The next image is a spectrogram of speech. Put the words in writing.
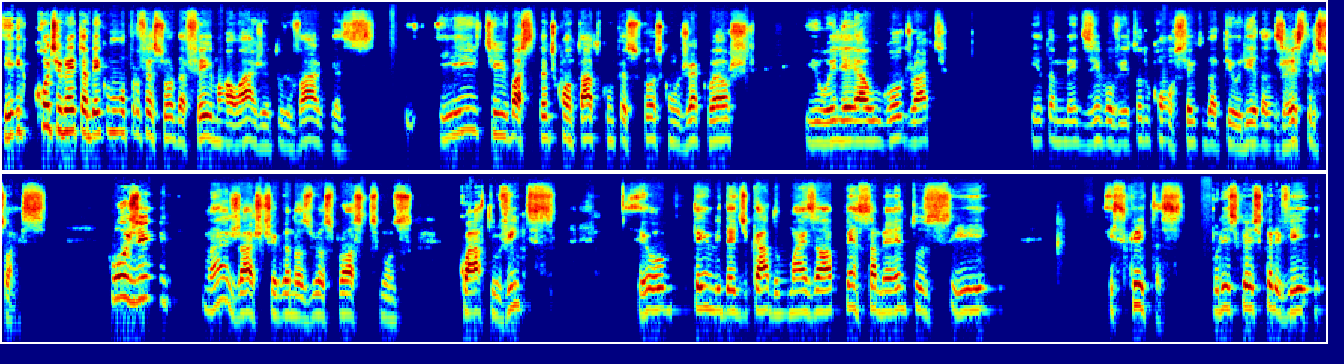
e continuei também como professor da FEI, Mauá, Getúlio Vargas, e tive bastante contato com pessoas como Jack Welch e o Eliel Goldratt, e também desenvolvi todo o conceito da teoria das restrições. Hoje, né, já chegando aos meus próximos quatro vintes, eu tenho me dedicado mais a pensamentos e escritas. Por isso que eu escrevi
